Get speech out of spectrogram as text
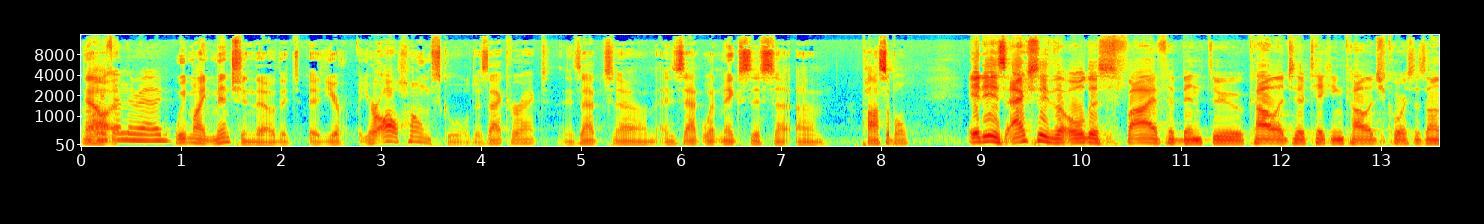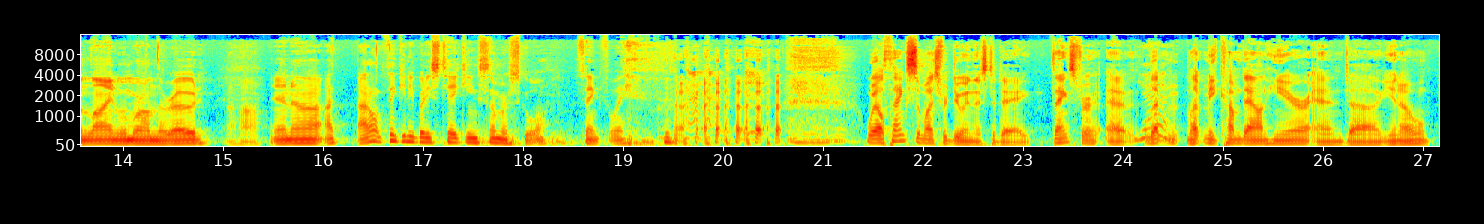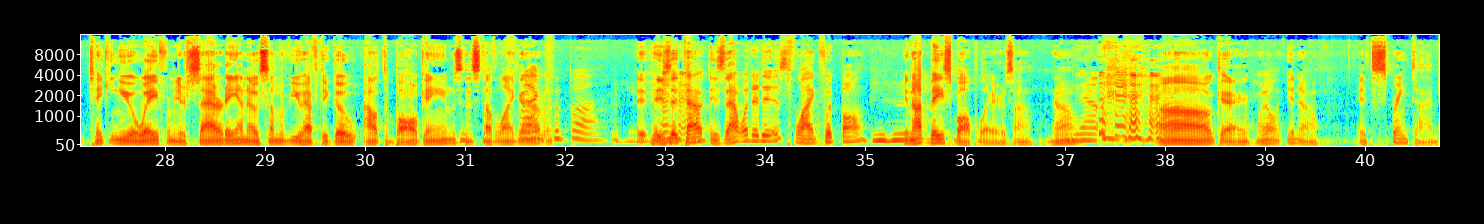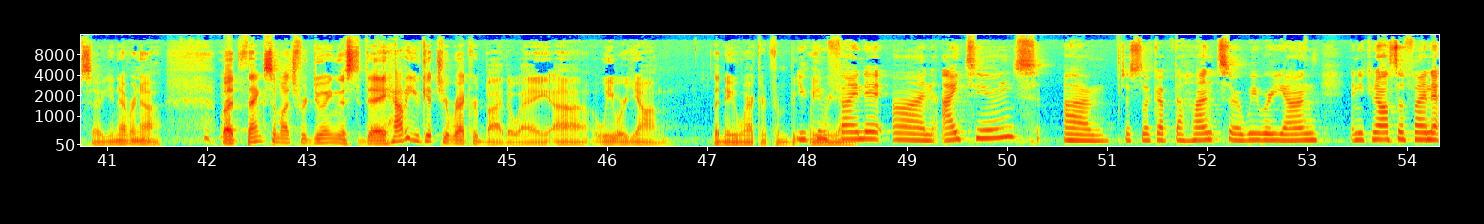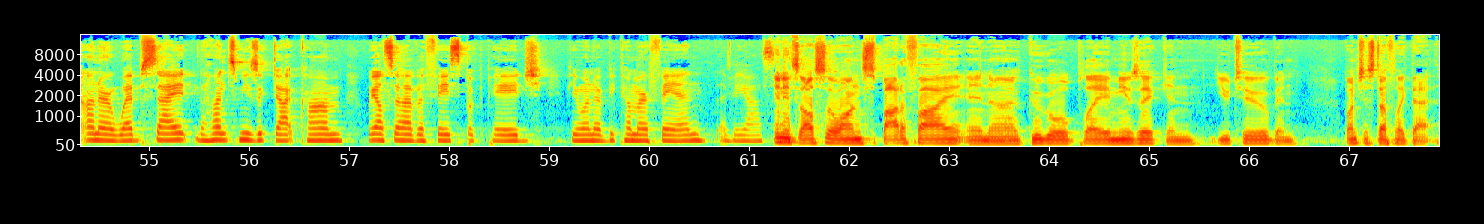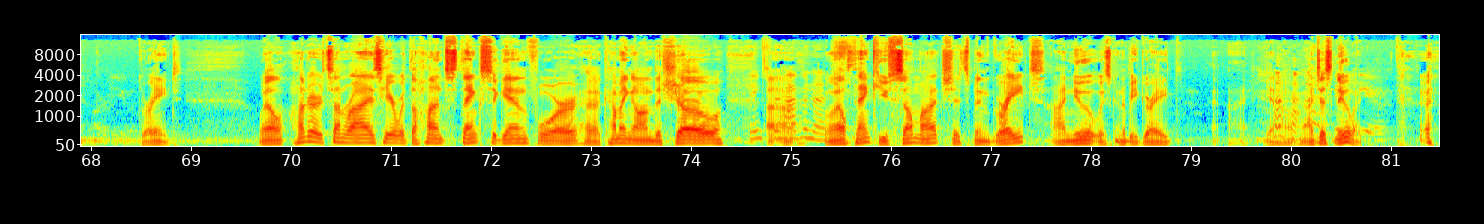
Now always on the road. we might mention though that uh, you're you're all homeschooled. Is that correct? Is that um, is that what makes this uh, um, possible? It is. Actually, the oldest five have been through college. They're taking college courses online when we're on the road. Uh-huh. And uh, I, I don't think anybody's taking summer school, thankfully. Well, thanks so much for doing this today. Thanks for uh, Yeah. letting let me come down here and uh, you know taking you away from your Saturday. I know some of you have to go out to ball games and stuff like Flag that. football. Is it that? Is that what it is? Flag football? You're not baseball players, huh? No. No. oh, okay. Well, you know, it's springtime, so you never know. But thanks so much for doing this today. How do you get your record, by the way? Uh, we were young, the new record from You We can Were Young. find it on iTunes. Um, just look up The Hunts or We Were Young. And you can also find it on our website, thehuntsmusic.com. We also have a Facebook page. If you want to become our fan, that'd be awesome. and it's also on Spotify and uh, Google Play Music and YouTube and a bunch of stuff like that. Great. Well, Hunter at Sunrise here with the Hunts. Thanks again for uh, coming on the show. Thanks for Uh, having us. Well, thank you so much. It's been great. I knew it was going to be great. I, you know, I just knew it.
